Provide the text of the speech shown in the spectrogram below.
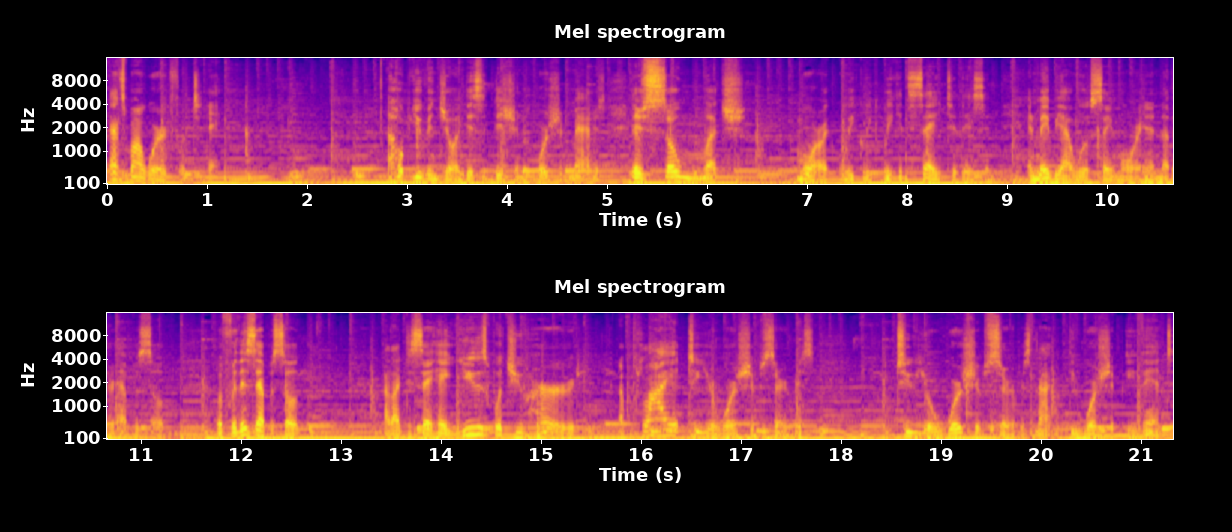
That's my word for today. I hope you've enjoyed this edition of Worship Matters. There's so much more we, we, we could say to this, and, and maybe I will say more in another episode. But for this episode, I'd like to say hey, use what you've heard, apply it to your worship service, to your worship service, not the worship event.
